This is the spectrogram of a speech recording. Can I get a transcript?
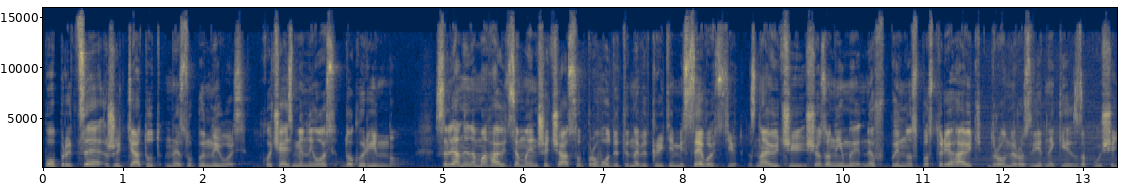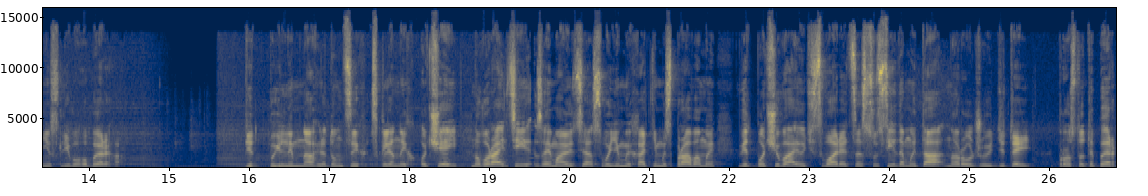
Попри це, життя тут не зупинилось, хоча й змінилось докорінно. Селяни намагаються менше часу проводити на відкритій місцевості, знаючи, що за ними невпинно спостерігають дрони-розвідники, запущені з лівого берега. Під пильним наглядом цих скляних очей новорайці займаються своїми хатніми справами, відпочивають, сваряться з сусідами та народжують дітей. Просто тепер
